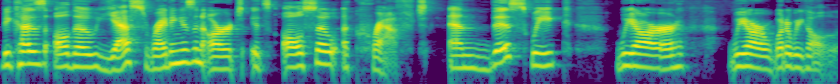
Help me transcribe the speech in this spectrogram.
Because although, yes, writing is an art, it's also a craft. And this week, we are we are what do we call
